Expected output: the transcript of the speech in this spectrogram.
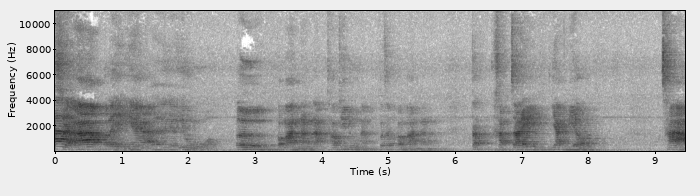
พเชียร์อัพอะไรอย่างเงี้ยเออเยอะอยู่ เออ ประมาณนั้นนะเท่าที่ดูนะก็จะประมาณนั้น ขัดใจอย่างเดียว ฉาก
